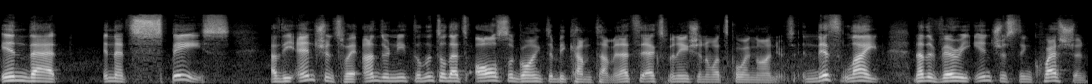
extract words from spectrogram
in that in that space of the entranceway underneath the lintel, that's also going to become tamei. That's the explanation of what's going on here. So in this light, another very interesting question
